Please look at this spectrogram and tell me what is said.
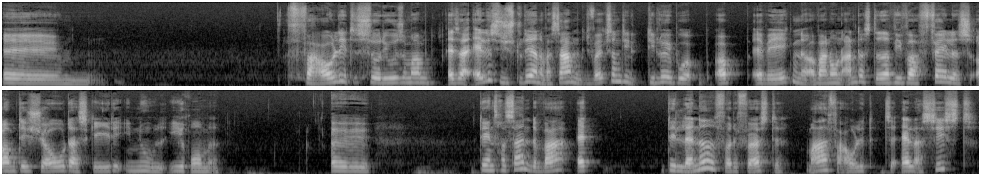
Øh, fagligt så det ud som om, altså alle de studerende var sammen. Det var ikke sådan, de, de løb op af væggene og var nogle andre steder. Vi var fælles om det sjove, der skete i nuet i rummet. Øh, det interessante var, at det landede for det første meget fagligt til allersidst.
